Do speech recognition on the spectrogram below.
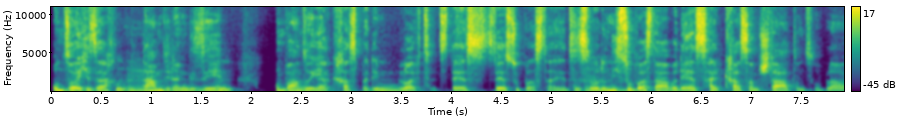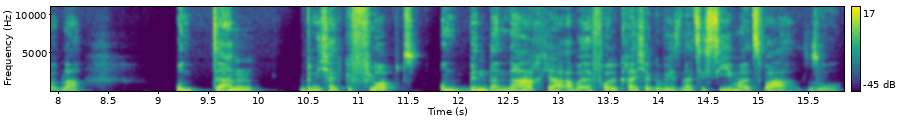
Und solche Sachen, Mhm. da haben die dann gesehen und waren so, ja krass, bei dem läuft's jetzt. Der ist, der ist Superstar jetzt. Ist, Oder Mhm. nicht Superstar, aber der ist halt krass am Start und so, bla bla bla. Und dann bin ich halt gefloppt und bin danach ja aber erfolgreicher gewesen, als ich es jemals war. So.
